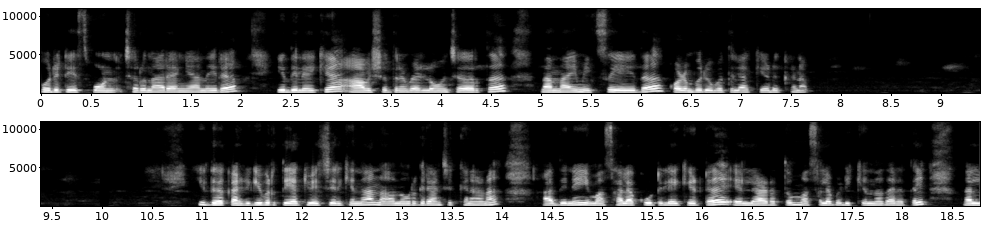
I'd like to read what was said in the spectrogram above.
ഒരു ടീസ്പൂൺ ചെറുനാരങ്ങ നീര്. ഇതിലേക്ക് ആവശ്യത്തിന് വെള്ളവും ചേർത്ത് നന്നായി മിക്സ് ചെയ്ത് കുഴമ്പ് രൂപത്തിലാക്കി എടുക്കണം. ഇത് കഴുകി വൃത്തിയാക്കി വെച്ചിരിക്കുന്ന നാനൂറ് ഗ്രാം ചിക്കനാണ്. അതിനെ ഈ മസാലക്കൂട്ടിലേക്ക് ഇട്ട് എല്ലായിടത്തും മസാല പിടിക്കുന്ന തരത്തിൽ നല്ല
